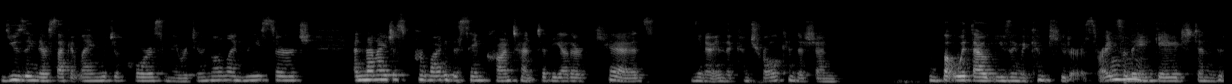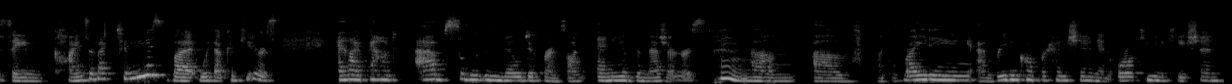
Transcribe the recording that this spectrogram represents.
using their second language of course and they were doing online research and then i just provided the same content to the other kids you know in the control condition but without using the computers right mm-hmm. so they mm-hmm. engaged in the same kinds of activities but without computers and I found absolutely no difference on any of the measures hmm. um, of like writing and reading comprehension and oral communication.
